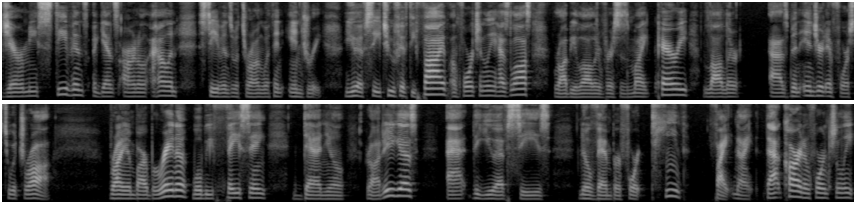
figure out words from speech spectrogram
Jeremy Stephens against Arnold Allen. Stephens wrong with an injury. UFC 255, unfortunately, has lost Robbie Lawler versus Mike Perry. Lawler has been injured and forced to withdraw. Bryan Barberena will be facing Daniel Rodriguez at the UFC's November 14th fight night. That card, unfortunately,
